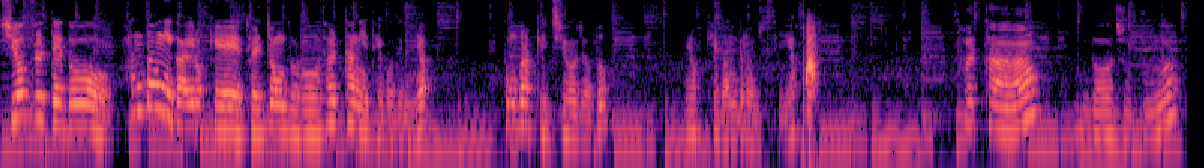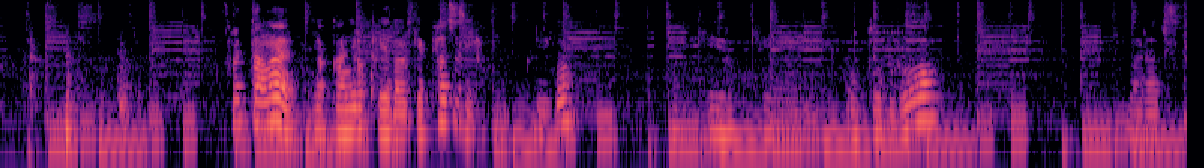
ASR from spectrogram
쥐었을 때도 한 덩이가 이렇게 될 정도로 설탕이 되거든요 동그랗게 지워져도 이렇게 만들어주세요. 설탕 넣어주고 설탕을 약간 이렇게 넓게 펴주세요. 그리고 이렇게 이렇게 안쪽으로 말아주고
